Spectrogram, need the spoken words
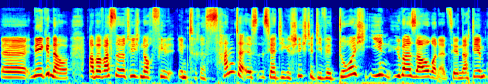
Äh, nee, genau. Aber was natürlich noch viel interessanter ist, ist ja die Geschichte, die wir durch ihn über Sauron erzählen. Nachdem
